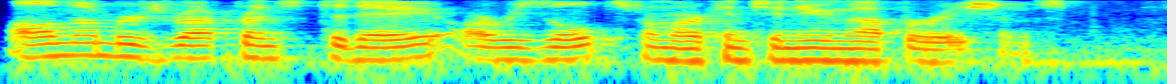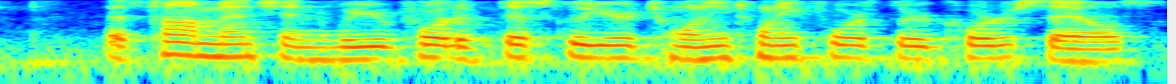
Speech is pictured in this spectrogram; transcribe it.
All numbers referenced today are results from our continuing operations. As Tom mentioned, we reported fiscal year 2024 third quarter sales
